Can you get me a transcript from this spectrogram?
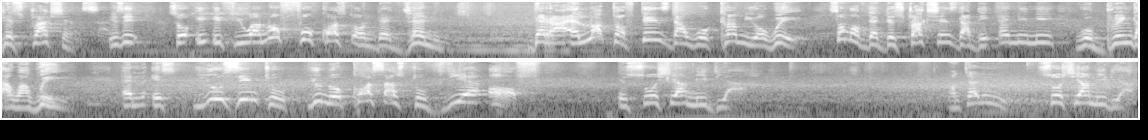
Distractions. You see, so if you are not focused on the journey, there are a lot of things that will come your way. Some of the distractions that the enemy will bring our way and is using to, you know, cause us to veer off is social media. I'm telling you, social media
